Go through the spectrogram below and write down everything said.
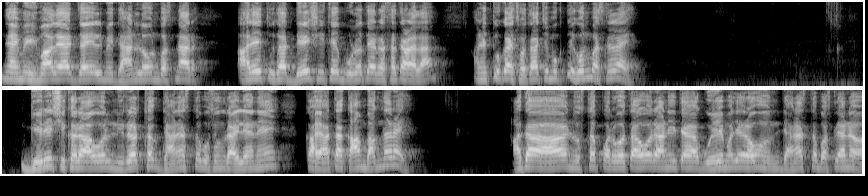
नाही मी हिमालयात जाईल मी ध्यान लावून बसणार. अरे तुझा देश इथे बुडत आहे रसातळाला. आणि तू काय स्वतःची मुक्ती घेऊन बसलेला आहे? गिरी शिखरावर निरर्थक ध्यानस्थ बसून राहिल्याने काय आता काम भागणार आहे? आता नुसतं पर्वतावर आणि त्या गुहेमध्ये राहून ध्यानस्थ बसल्यानं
